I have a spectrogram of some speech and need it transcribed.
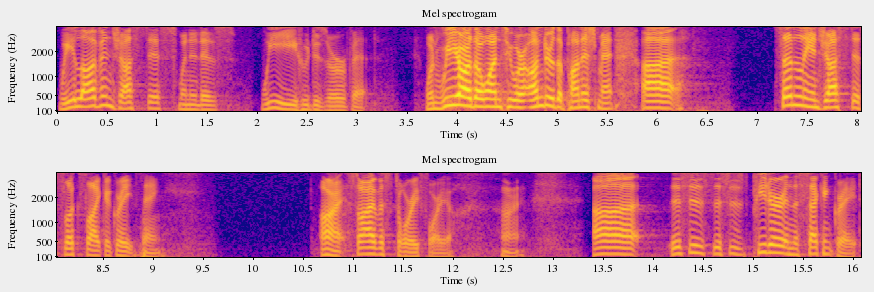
We love injustice when it is we who deserve it. When we are the ones who are under the punishment. Uh, Suddenly, injustice looks like a great thing. All right, so I have a story for you. All right. Uh, this, is, this is Peter in the second grade.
